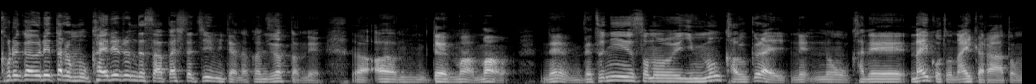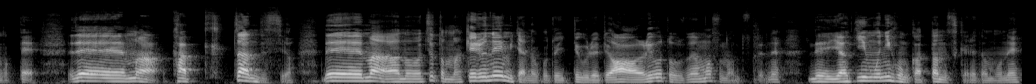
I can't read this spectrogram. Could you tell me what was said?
これが売れたらもう帰れるんです、私たち、みたいな感じだったんで、あ、あで、まあまあ、ね、別にその芋買うくらいね、の金ないことないからと思って。で、まあ、買ったんですよ。で、まあ、あの、ちょっと負けるね、みたいなこと言ってくれて、ああ、ありがとうございます、なんつってね。で、焼き芋2本買ったんですけれどもね、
